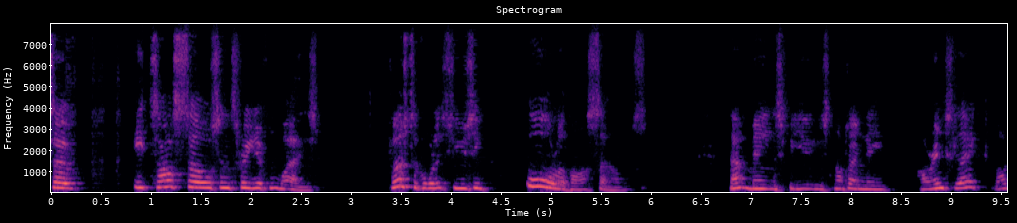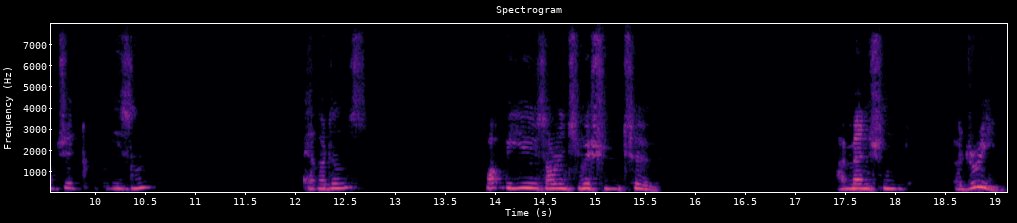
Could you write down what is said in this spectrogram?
So it's ourselves in three different ways. First of all, it's using all of ourselves. That means we use not only our intellect, logic, reason, evidence, but we use our intuition too. I mentioned a dream.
